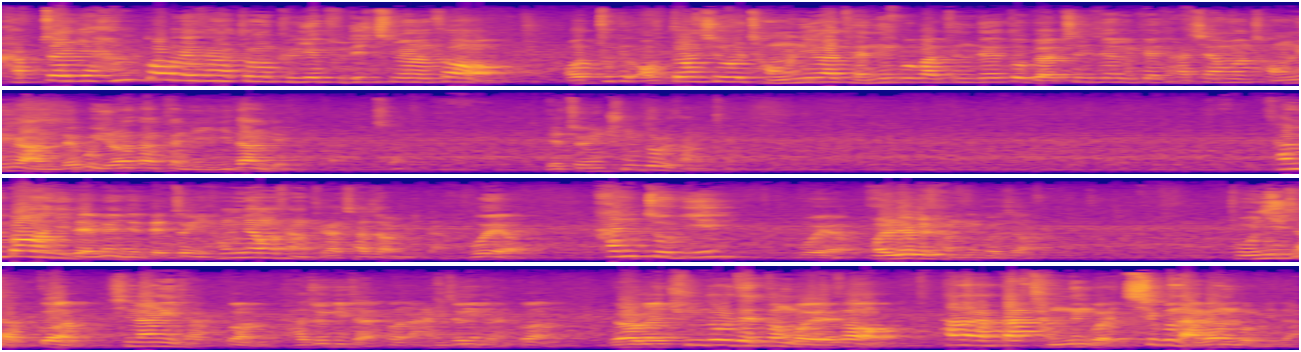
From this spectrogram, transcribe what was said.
갑자기 한꺼번에 생각하면 그게 부딪히면서 어떻게 어떤 식으로 정리가 되는 것 같은데 또 며칠 지나면 이렇게 다시 한번 정리가 안 되고 이런 상태는 이제 2단계입니다. 그렇죠? 내적인 충돌 상태. 3번이 되면 이제 내적인 혁명 상태가 찾아옵니다. 뭐예요? 한쪽이 뭐예요? 권력을 잡는 거죠. 돈이 잡건, 신앙이 잡건, 가족이 잡건, 안정이 잡건 여러 가지 충돌됐던 거에서 하나가 딱 잡는 거예요. 치고 나가는 겁니다.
